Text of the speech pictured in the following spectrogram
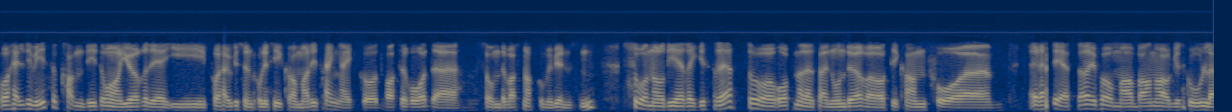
Og Heldigvis så kan de da gjøre det i, på Haugesund politikammer. De trenger ikke å dra til Råde som det var snakk om i begynnelsen. Så når de er registrert, så åpner det seg noen dører at de kan få eh, rettigheter i form av barnehage, skole,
